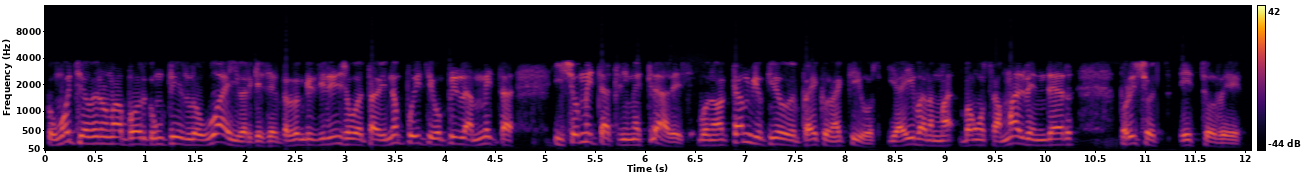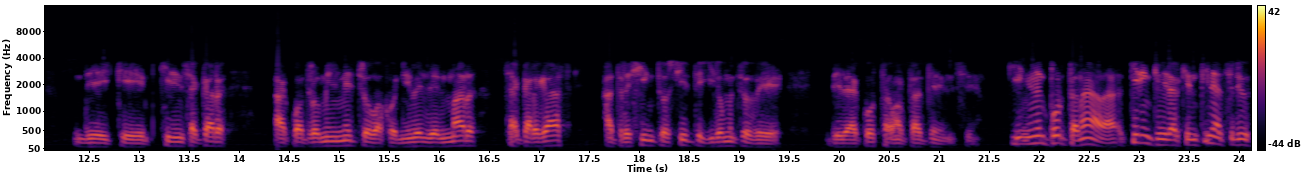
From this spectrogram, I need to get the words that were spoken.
Como este gobierno no va a poder cumplir los waiver, que es el perdón que tiene está bien, no pudiste cumplir las metas, y son metas trimestrales. Bueno, a cambio quiero que me pagues con activos, y ahí van vamos a mal vender. Por eso esto de, que quieren sacar a 4.000 metros bajo el nivel del mar, sacar gas a 307 kilómetros de, de la costa marplatense. No importa nada. Quieren que la Argentina se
